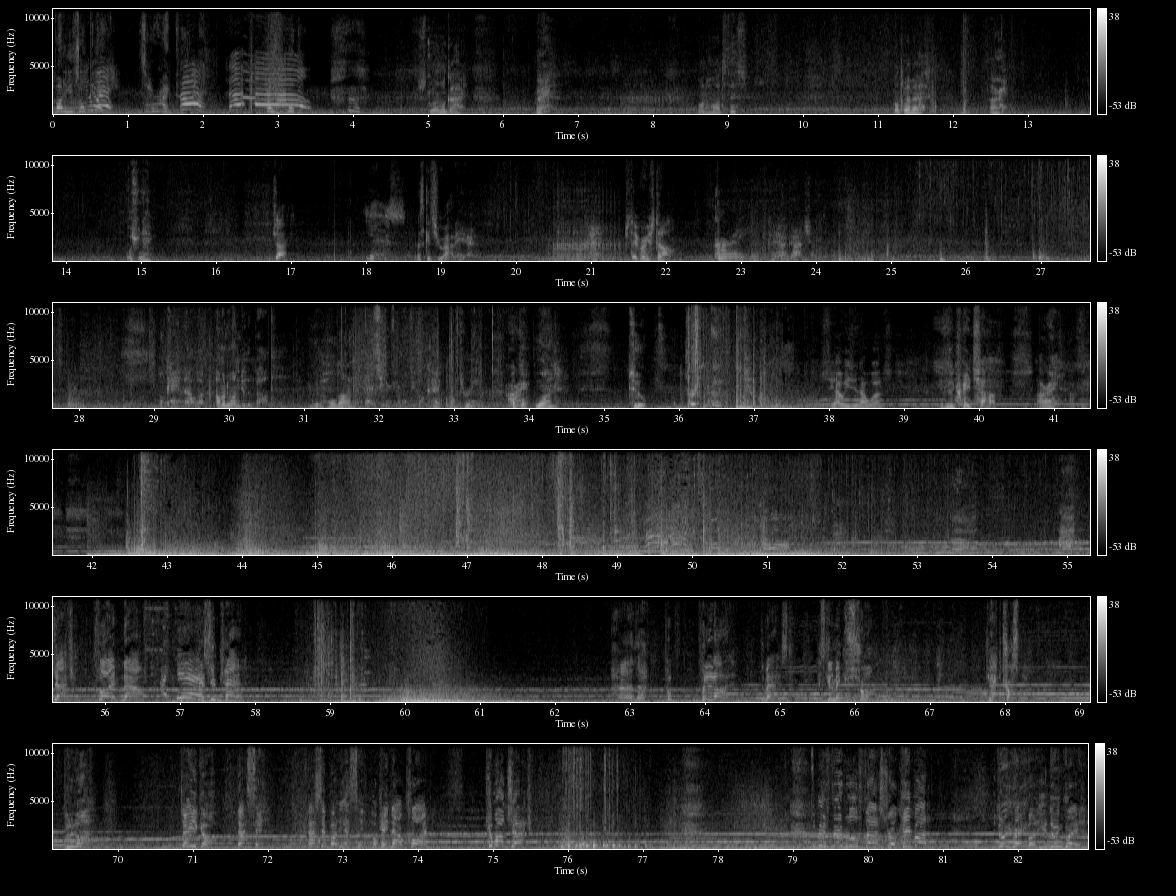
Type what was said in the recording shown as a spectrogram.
Buddy, it's okay. It's all right. Ah, hey, look. Just a normal guy. Right? Want to hold on to this? Hold to my mask. All right. What's your name? Jack? Yes. Let's get you out of here. Okay. Stay very still. All right. Okay, I got you. Okay, now look, I'm gonna undo the belt. You're gonna hold on and see what you're gonna do, okay? On three? okay, one, two, three. See how easy that was? You did a great job. All right. Okay. Jack, climb now! I can't. Yes, you can! Gonna make you strong. Jack, trust me. Put it on. There you go. That's it. That's it, buddy. That's it. Okay, now climb. Come on, Jack! Do me a favor a little faster, okay, bud? You're doing great, buddy. You're doing great.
